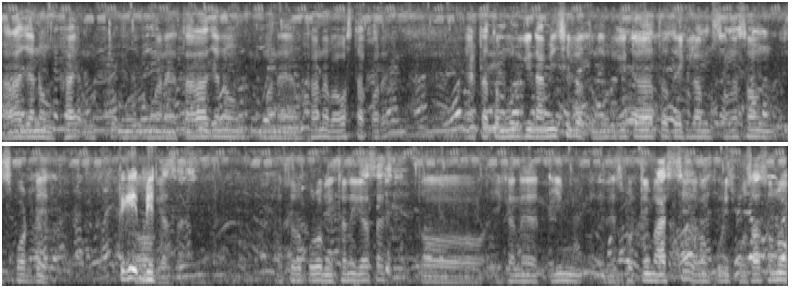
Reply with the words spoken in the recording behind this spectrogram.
তারা যেন উঠায় মানে তারা যেন মানে উঠানোর ব্যবস্থা করে। একটা তো মুরগি নামিয়েছিল তো মুরগিটা তো দেখলাম সঙ্গে সঙ্গে স্পট ভিত- গ্যাস আছে। ভেতরে পুরো মিথানি গ্যাস আছে। তো এখানে টিম রেস্কিউ টিম আসছে এবং পুলিশ প্রশাসনও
